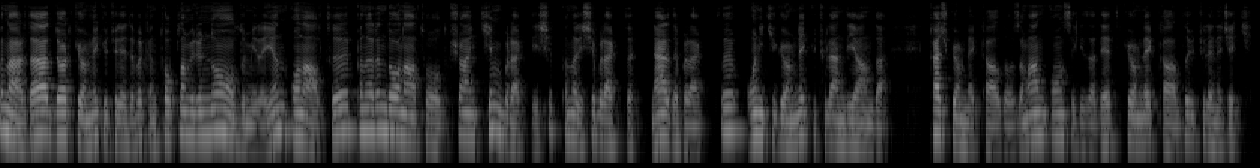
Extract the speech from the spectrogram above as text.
Pınar da 4 gömlek ütüledi. Bakın toplam ürün ne oldu Miray'ın? 16. Pınar'ın da 16 oldu. Şu an kim bıraktı işi? Pınar işi bıraktı. Nerede bıraktı? 12 gömlek ütülendiği anda. Kaç gömlek kaldı o zaman? 18 adet gömlek kaldı ütülenecek.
